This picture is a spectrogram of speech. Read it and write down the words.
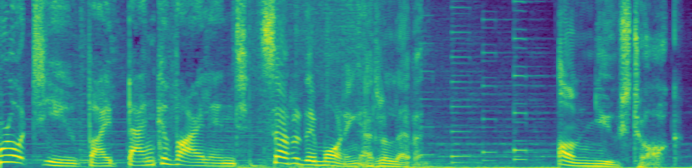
Brought to you by Bank of Ireland. Saturday morning at 11 on Newstalk.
